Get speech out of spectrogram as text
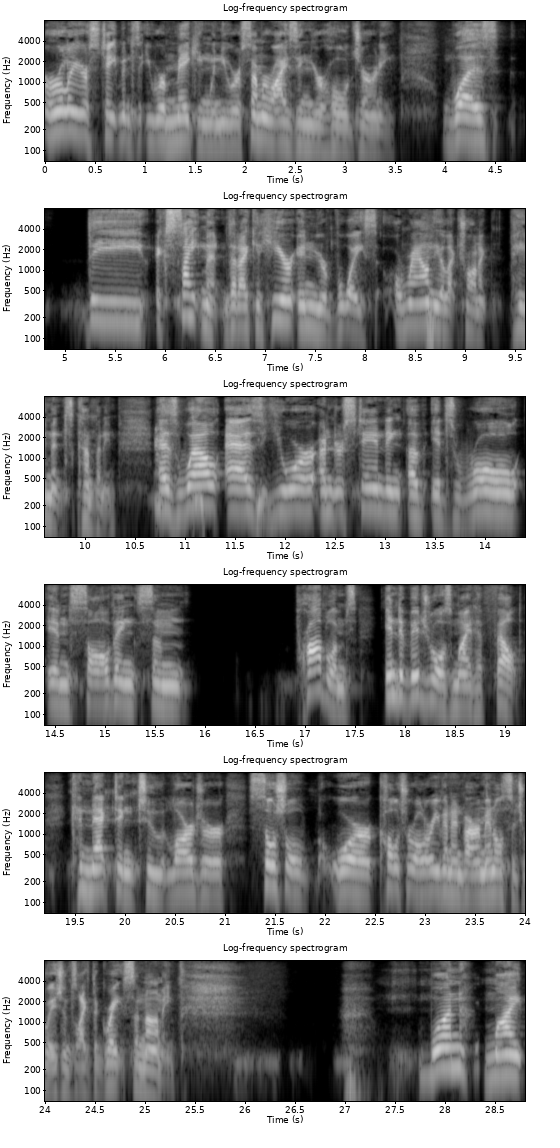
earlier statements that you were making when you were summarizing your whole journey was the excitement that I could hear in your voice around the electronic payments company, as well as your understanding of its role in solving some problems individuals might have felt connecting to larger social or cultural or even environmental situations like the Great Tsunami. One might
